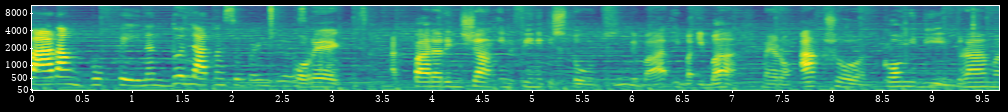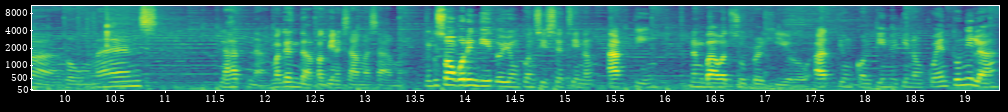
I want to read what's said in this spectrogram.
parang buffet. Nandun lahat ng superheroes. Correct. At para rin siyang Infinity Stones, Mm. 'di ba? Iba-iba. Mayroong action, comedy, drama, romance, lahat na. Maganda pag pinagsama-sama. Nagustuhan ko rin dito yung consistency ng acting ng bawat superhero at yung continuity ng kwento nila,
